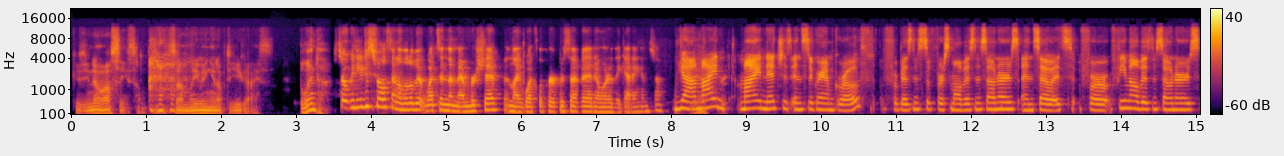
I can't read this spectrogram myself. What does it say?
Because you know I'll say something. so, I'm leaving it up to you guys. Belinda. So can you just fill us in a little bit what's in the membership and like what's the purpose of it and what are they getting and stuff? Yeah, Yeah. my my niche is Instagram growth for business for small business owners, and so it's for female business owners.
